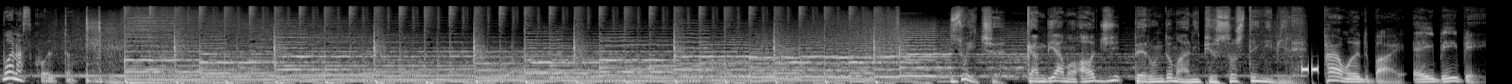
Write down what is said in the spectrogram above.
Buon ascolto. Switch. Cambiamo oggi per un domani più sostenibile. Powered by ABB.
